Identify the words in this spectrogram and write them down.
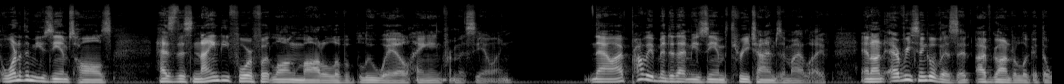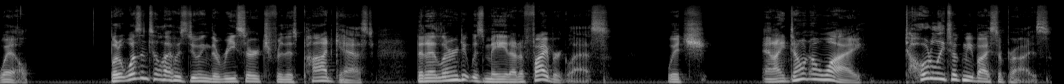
one of the museum's halls has this 94 foot long model of a blue whale hanging from the ceiling. Now, I've probably been to that museum three times in my life, and on every single visit, I've gone to look at the whale. But it wasn't until I was doing the research for this podcast that I learned it was made out of fiberglass, which, and I don't know why, totally took me by surprise.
